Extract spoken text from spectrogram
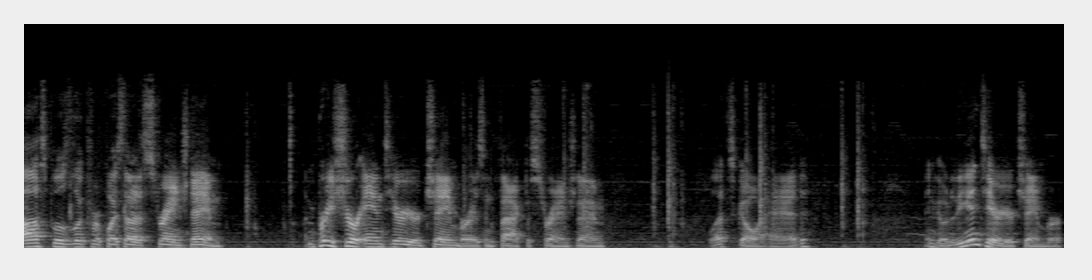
I was supposed to look for a place that had a strange name. I'm pretty sure anterior chamber is in fact a strange name. Let's go ahead and go to the interior chamber.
